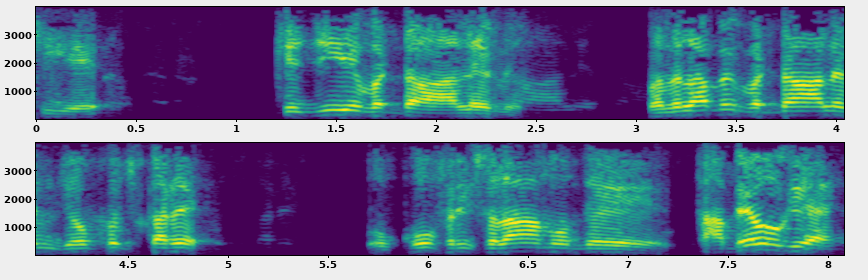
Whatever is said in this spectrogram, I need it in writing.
کی ہے کہ جی یہ وڈا عالم ہے۔ مطلب ہے وڈا عالم جو کچھ کرے، وہ کفر اسلام او دے تابع ہو گیا ہے۔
